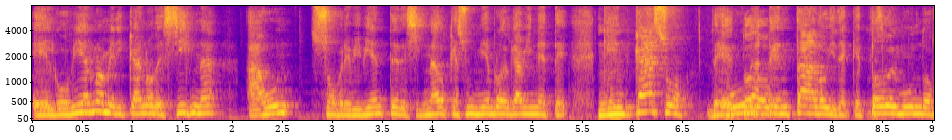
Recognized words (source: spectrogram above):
el gobierno americano designa a un sobreviviente designado que es un miembro del gabinete que en caso de un atentado y de que todo el mundo Se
